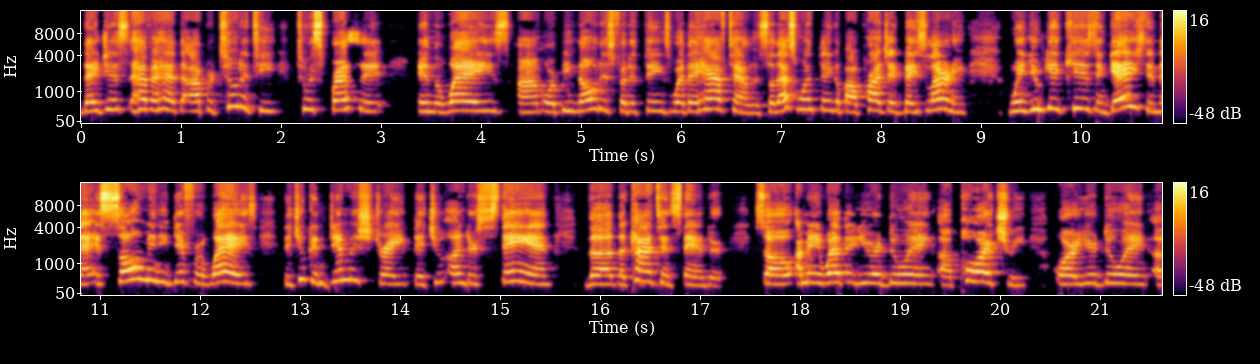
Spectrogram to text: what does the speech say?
They just haven't had the opportunity to express it in the ways um, or be noticed for the things where they have talent. So that's one thing about project based learning. When you get kids engaged in that, it's so many different ways that you can demonstrate that you understand the, the content standard. So, I mean, whether you're doing a poetry or you're doing a,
